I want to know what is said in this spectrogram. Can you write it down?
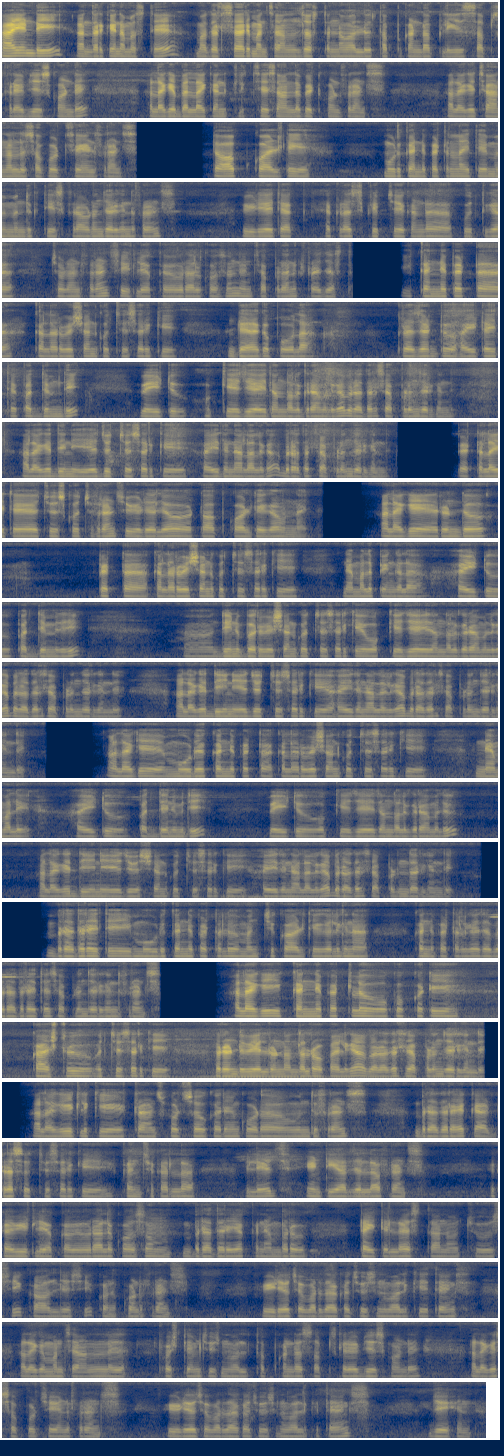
Hi అండి. అందరికీ నమస్తే. మొదటిసారి మన ఛానల్ చూస్తున్న వాళ్ళు తప్పకుండా ప్లీజ్ సబ్స్క్రైబ్ చేసుకోండి. అలాగే బెల్ ఐకాన్ క్లిక్ చేసి ఆన్లో పెట్టుకోండి ఫ్రెండ్స్. అలాగే ఛానల్ సపోర్ట్ చేయండి ఫ్రెండ్స్. టాప్ క్వాలిటీ మూడు కన్నెపెట్టలను అయితే మేము ముందుకు తీసుకురావడం జరిగింది ఫ్రెండ్స్. వీడియో అయితే ఎక్కడ స్క్రిప్ట్ చేయకుండా పూర్తిగా చూడండి ఫ్రెండ్స్. వీటి యొక్క వివరాల కోసం నేను చెప్పడానికి ట్రై చేస్తాను ఈ కన్నెపెట్ట కలర్ విషయానికి వచ్చేసరికి డేగ పూల ప్రజెంట్ హైట్ అయితే పద్దెనిమిది వెయిట్ ఒక కేజీ ఐదు వందల గ్రాములుగా బ్రదర్ చెప్పడం జరిగింది. అలాగే దీని ఏజ్ వచ్చేసరికి ఐదు నెలలుగా బ్రదర్ చెప్పడం జరిగింది. పెట్టలు అయితే చూసుకోవచ్చు ఫ్రెండ్స్ వీడియోలో టాప్ క్వాలిటీగా ఉన్నాయి. అలాగే రెండో పెట్ట కలర్ విషయానికి వచ్చేసరికి నెమల పింగళ హైటు పద్దెనిమిది. దీని బరువు విషయానికి వచ్చేసరికి ఒక కేజీ ఐదు వందల గ్రాములుగా బ్రదర్ చెప్పడం జరిగింది. అలాగే దీని ఏజ్ వచ్చేసరికి ఐదు నెలలుగా బ్రదర్ చెప్పడం జరిగింది. అలాగే మూడో కన్నెపెట్ట కలర్ విషయానికి వచ్చేసరికి నెమలి హైటు పద్దెనిమిది వెయిట్ ఒక కేజీ ఐదు వందల గ్రాములు. అలాగే దీని ఏజ్ విషయానికి వచ్చేసరికి ఐదు నెలలుగా బ్రదర్ చెప్పడం జరిగింది. బ్రదర్ అయితే ఈ మూడు కన్నెపెట్టలు మంచి క్వాలిటీ కలిగిన కన్నెపెట్టలుగా అయితే బ్రదర్ అయితే చెప్పడం జరిగింది ఫ్రెండ్స్. అలాగే ఈ కన్నెపెట్టలు ఒక్కొక్కటి కాస్ట్ వచ్చేసరికి రెండు వేల రెండు వందల రూపాయలుగా బ్రదర్ చెప్పడం జరిగింది. అలాగే వీటికి ట్రాన్స్పోర్ట్ సౌకర్యం కూడా ఉంది ఫ్రెండ్స్. బ్రదర్ యొక్క అడ్రస్ వచ్చేసరికి కంచకర్ల విలేజ్ ఎన్టీఆర్ జిల్లా ఫ్రెండ్స్. ఇక వీటి యొక్క వివరాల కోసం బ్రదర్ యొక్క నెంబరు టైటిల్లో ఇస్తాను. చూసి కాల్ చేసి కొనుక్కోండి ఫ్రెండ్స్. వీడియో చివరిదాకా చూసిన వాళ్ళకి థ్యాంక్స్ అలాగే మన ఛానల్ ఫస్ట్ టైం చూసిన వాళ్ళు తప్పకుండా సబ్స్క్రైబ్ చేసుకోండి. అలాగే సపోర్ట్ చేయండి ఫ్రెండ్స్. వీడియో చివరిదాకా చూసిన వాళ్ళకి థ్యాంక్స్ జై హింద్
